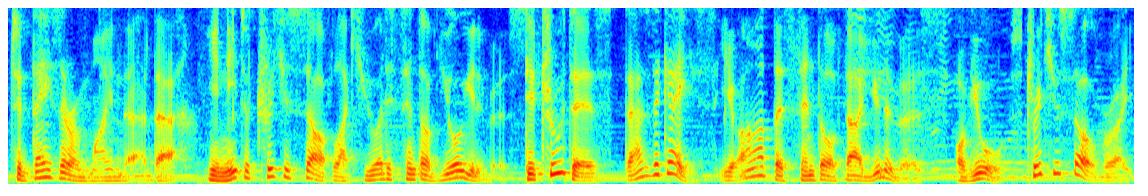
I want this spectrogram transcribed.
today's a reminder that you need to treat yourself like you are the center of your universe. The truth is, that's the case. You are the center of that universe of yours. Treat yourself right.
